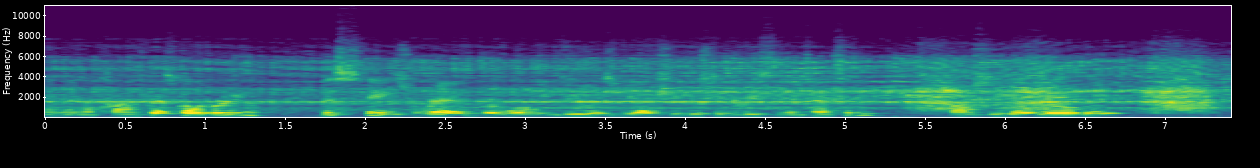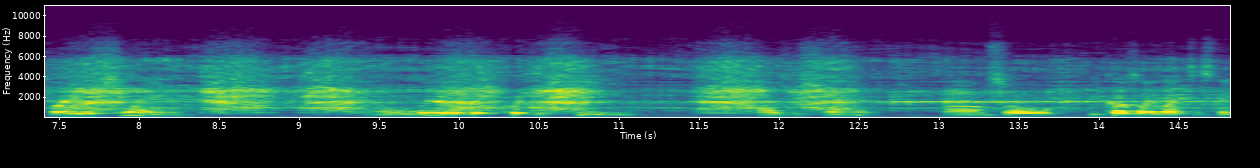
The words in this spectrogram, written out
and then a contrast color version. This stays red, but what we do is we actually just increase the intensity. Um, so you get a little bit brighter swing and a little bit quicker speed as you swing it. Um, so because I like to stay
